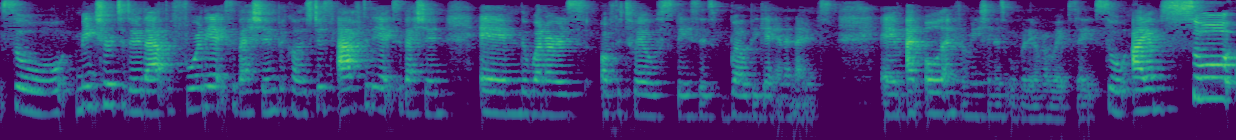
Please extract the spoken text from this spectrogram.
so make sure to do that before the exhibition because just after the exhibition, um, the winners of the 12 spaces will be getting announced. Um, and all the information is over there on my website. So I am so,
